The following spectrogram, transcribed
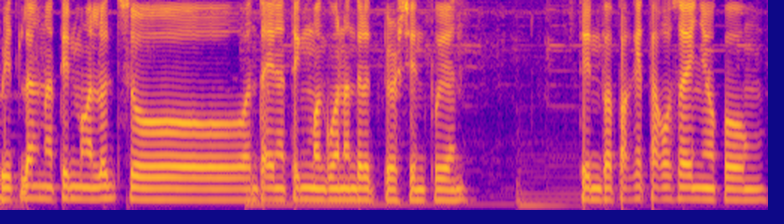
Wait lang natin mga lods. So, antayin natin mag 100% po yan. Then, papakita ko sa inyo kung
